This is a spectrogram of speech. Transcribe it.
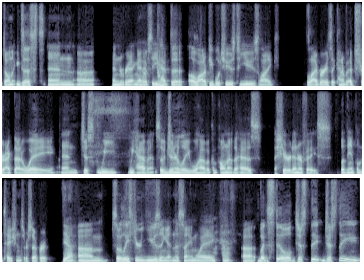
don't exist in uh, in React Native. So you'd have to, a lot of people choose to use like libraries that kind of abstract that away and just we we haven't. So generally we'll have a component that has a shared interface but the implementations are separate yeah um so at least you're using it in the same way mm-hmm. uh, but still just the just the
